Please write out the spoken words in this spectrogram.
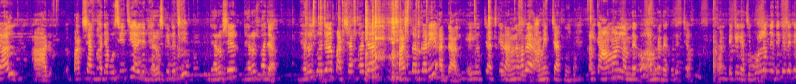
ডাল আর পাট শাক ভাজা বসিয়েছি, আর এই যে ঢেঁড়স কেটেছি। ঢেঁড়সের ঢেঁড়স ভাজা। ঢেঁড়স ভাজা, পাট শাক ভাজা, পাঁচ তরকারি আর ডাল। এই হচ্ছে আজকে রান্না হবে আর আমের চাটনি। কালকে আম আনলাম, দেখো, আমটা দেখো, দেখছ? কোন পেকে গেছে। বললাম যে দেখে দেখে,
